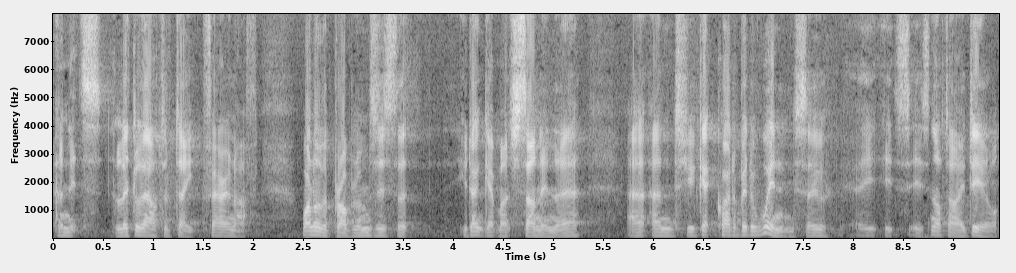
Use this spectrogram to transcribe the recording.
and it's a little out of date, fair enough. One of the problems is that you don't get much sun in there uh, and you get quite a bit of wind, so it's, it's not ideal.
